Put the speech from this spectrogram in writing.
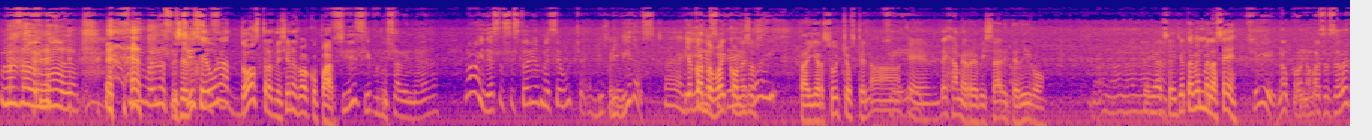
No sabe nada. Sí, bueno, Dice, dije, una, dos transmisiones va a ocupar. Sí, sí, pues no sabe nada. No, y de esas historias me sé muchas, vi- vividas. Yo cuando voy con esos "Ay". tallerzuchos que no, Sí. que déjame revisar y te digo. No, no, no, Yo, sé, también me la sé. Sí, no, ¿cómo no vas a saber?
